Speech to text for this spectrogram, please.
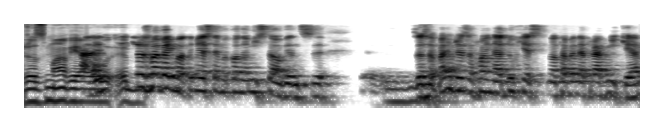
rozmawiał. Ale nie rozmawiajmy o tym, jestem ekonomistą, więc został. Pani profesor Hojna-Duch jest notabene prawnikiem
